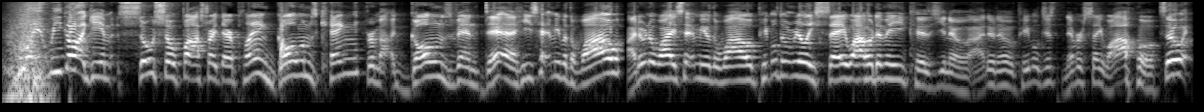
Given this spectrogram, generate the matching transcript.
Wait, we got a game so, so fast right there. Playing Golem's King from Golem's Vendetta. He's hitting me with a wow. I don't know why he's hitting me with a wow. People don't really say wow to me because, you know, I don't know. People just never say wow. So,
